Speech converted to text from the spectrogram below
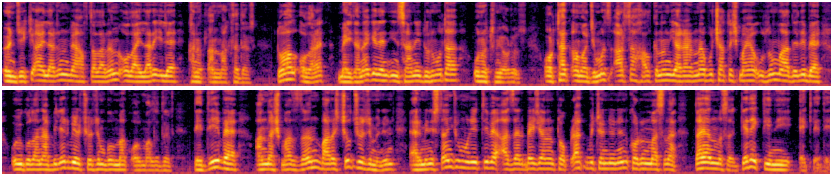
önceki ayların ve haftaların olayları ile kanıtlanmaktadır. Doğal olarak meydana gelen insani durumu da unutmuyoruz. Ortak amacımız arsa halkının yararına bu çatışmaya uzun vadeli ve uygulanabilir bir çözüm bulmak olmalıdır dedi ve anlaşmazlığın barışçıl çözümünün Ermenistan Cumhuriyeti ve Azerbaycan'ın toprak bütünlüğünün korunmasına dayanması gerektiğini ekledi.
